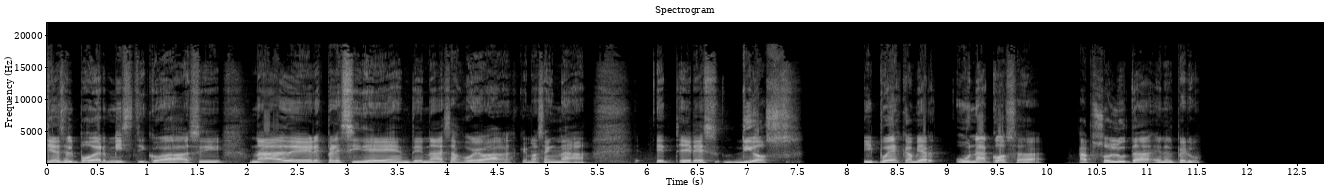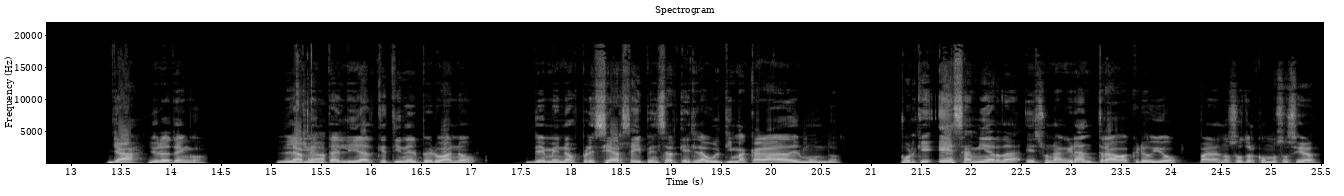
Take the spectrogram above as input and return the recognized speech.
Tienes el poder místico, así. ¿ah? Nada de eres presidente, nada de esas huevadas que no hacen nada. E, eres Dios. Y puedes cambiar una cosa absoluta en el Perú. Ya, yo la tengo. La mentalidad que tiene el peruano de menospreciarse y pensar que es la última cagada del mundo. Porque esa mierda es una gran traba, creo yo, para nosotros como sociedad.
